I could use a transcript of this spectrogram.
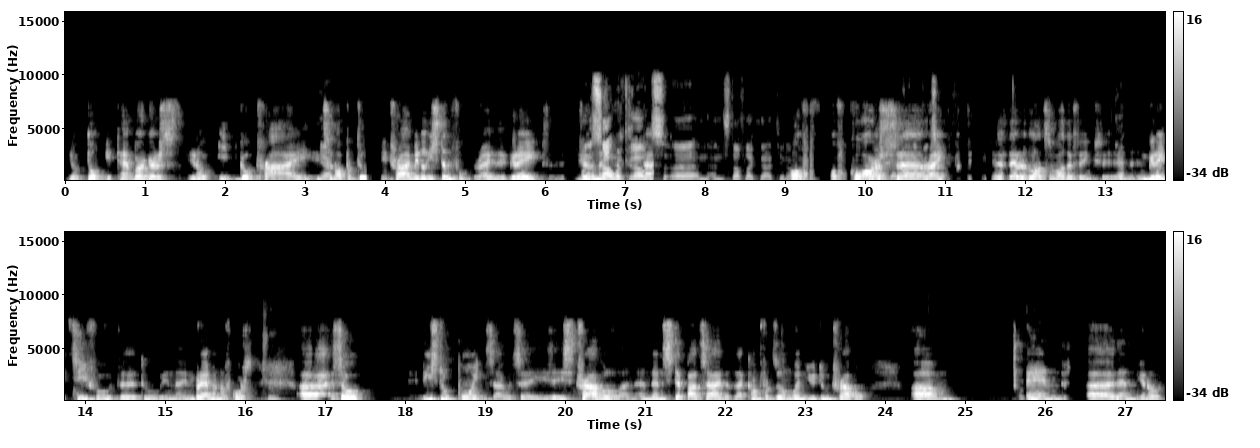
you know, don't eat hamburgers. You know, eat, go try. It's yeah. an opportunity. Try Middle Eastern food, right? Great. German, sauerkraut uh, and, and stuff like that. You know, of, of course, uh, right. But, there are lots of other things yeah. and, and, great seafood uh, too in, in Bremen, of course. Uh, so these two points, I would say, is, is, travel and, and then step outside of that comfort zone when you do travel, um, okay. and uh, then you know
